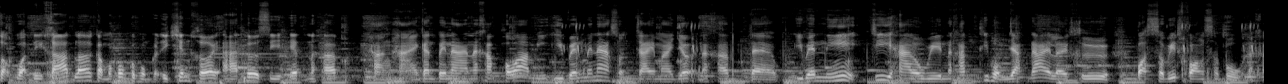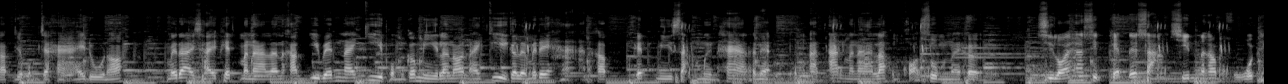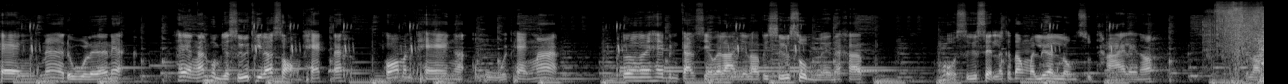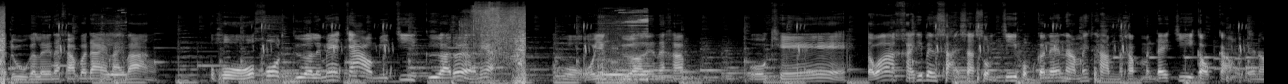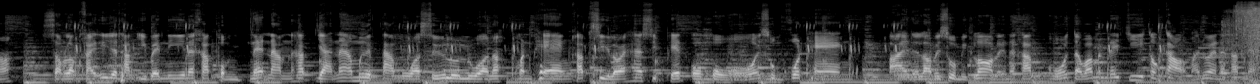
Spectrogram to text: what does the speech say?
สวัสดีครับ แล้วกลับมาพบกับผมกันอีกเช่นเคย Arthur C H นะครับห่างหายกันไปนานนะครับ เพราะว่ามีอีเวนต์ไม่น่าสนใจมาเยอะนะครับ แต่อีเวนต์นี้จี้ฮาโลวีนนะครับ ที่ผมอยากได้เลยคือบอทสวิตฟองสบู่นะครับ เดี๋ยวผมจะหาให้ดูเนาะไม่ได้ใช้เพชรมานานแล้วนะครับอีเวนต์ไนกี้ผมก็มีแล้วเนาะไนกี้ก็เลยไม่ได้หานะครับ เพชรมี 35,000แล้วเนี่ยผมอัดอั้นมานานแล้วผมขอซุ่มหน่อยเถอะ 450 เพชรได้ 3 ชิ้นนะครับโหแพงน่าดูเลยนะเนี่ยถ้าอย่างนั้นผมจะซื้อทีละ 2 แพ็คนะ ราะว่ามันแพงอะโอ้โหแพงมาก เพื่อให้เป็นการเสียเวลาเดี๋ยวเราไปซื้อสุ่มเลยนะครับโอ้โหซื้อเสร็จแล้วก็ต้องมาเลื่อนลงสุดท้ายเลยเนาะเดี๋ยวเรามาดูกันเลยนะครับว่าได้อะไรบ้าง โอ้โห โคตรเกลือเลยแม่เจ้ามีจี้เกลือด้วยเหรอเนี่ย โอ้โหยังเกลือเลยนะครับ โอเค แต่ว่าใครที่เป็นสายสะสมจี้ผมก็แนะนำให้ทำนะครับ มันได้จี้เก่าๆเลยเนาะสำหรับใครที่จะทำอีเวนต์นี้นะครับ ผมแนะนำนะครับ อย่าหน้ามืดตามัวซื้อรัวๆเนาะมันแพงครับ 450 เพชรโอ้โห สุ่มโคตรแพง ไปเดี๋ยวเราไปสุ่มอีกรอบเลยนะครับ โอ้โห แต่ว่ามันได้จี้เก่าๆมาด้วยนะครับเนี่ย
